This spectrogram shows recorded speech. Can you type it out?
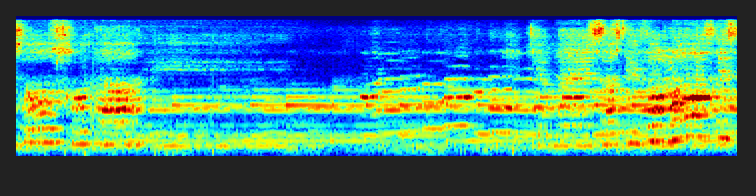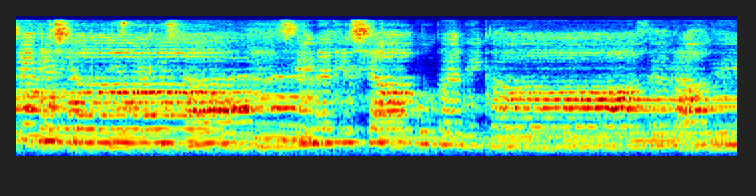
στο σκοτάδι. Και μέσα στη θολός της και εκκλησιά, στην εκκλησιά που παίρνει κάθε βράδυ,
